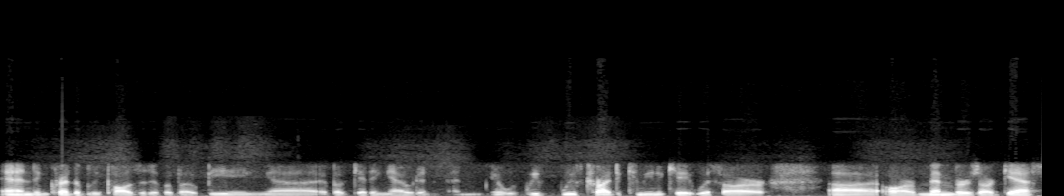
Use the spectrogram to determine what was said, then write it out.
and incredibly positive about being uh, about getting out. And, and you know, we've we've tried to communicate with our uh, our members, our guests,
